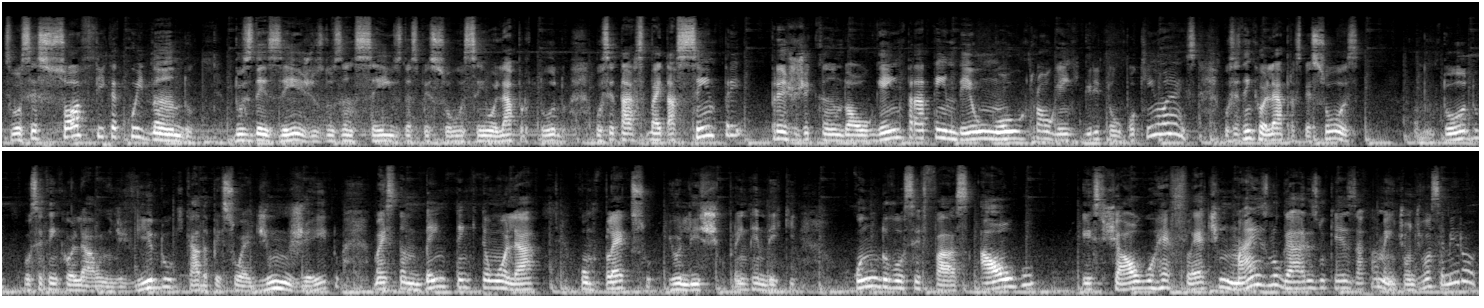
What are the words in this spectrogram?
se você só fica cuidando dos desejos, dos anseios das pessoas sem olhar para o todo, você tá, vai estar tá sempre prejudicando alguém para atender um outro alguém que gritou um pouquinho mais. Você tem que olhar para as pessoas como um todo, você tem que olhar o indivíduo, que cada pessoa é de um jeito, mas também tem que ter um olhar complexo e holístico para entender que quando você faz algo este algo reflete em mais lugares do que exatamente onde você mirou.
